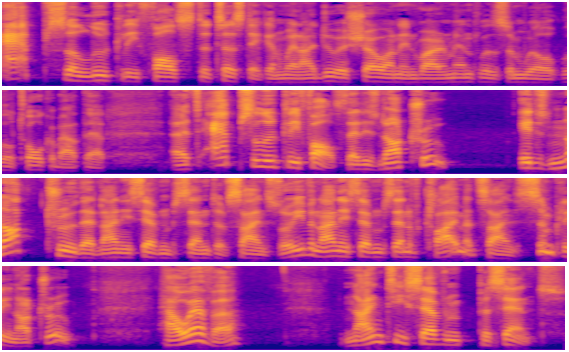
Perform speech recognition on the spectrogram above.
absolutely false statistic. And when I do a show on environmentalism, we'll, we'll talk about that. Uh, it's absolutely false. That is not true. It is not true that 97% of scientists, or even 97% of climate science, is simply not true. However, 97%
